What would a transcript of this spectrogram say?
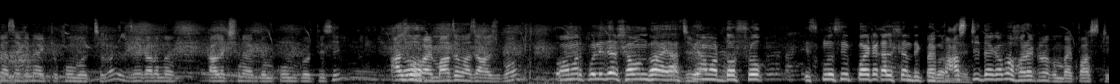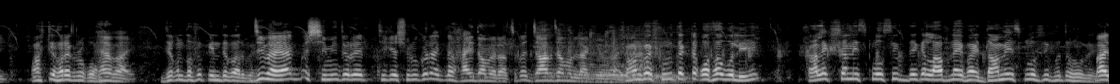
বেচা কিনা একটু কম হচ্ছে ভাই যে কারণে কালেকশন একদম কম করতেছি। আসব ভাই মাঝে মাঝে আসব। তো আমার কলিজার শাওন ভাই আজকে আমার দর্শক এক্সক্লুসিভ কয়টা কালেকশন দেখতে পারবে? পাঁচটি দেখাবো হরেক রকম ভাই পাঁচটি। পাঁচটি হরেক রকম? হ্যাঁ ভাই। যে কোনো দর্শক কিনতে পারবে? জি ভাই একবার সীমিত রেট থেকে শুরু করে একদম হাই দামের আছে ভাই যার যেমন লাগবে ভাই। শাওন ভাই শুরুতে একটা কথা বলি কালেকশন এক্সক্লুসিভ দেখে লাভ নাই ভাই, দামে এক্সক্লুসিভ হতে হবে। ভাই,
